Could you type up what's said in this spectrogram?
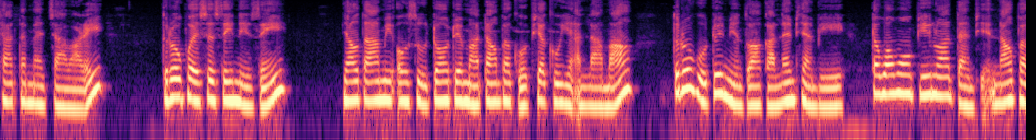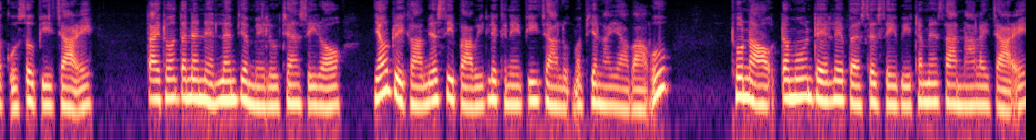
ခြားသတ်မှတ်ကြပါတယ်။သူတို့ဖွဲ့စစ်ဆေးနေစဉ်မြောက်သားမီအုပ်စုတောတွင်းမှာတောင်ဘက်ကိုဖျက်ကူးရန်အလားမှာသူတို့ကိုတွေ့မြင်သွားကလမ်းဖြန့်ပြီး တဝုံဝုံပြေးလွှားတန်ဖြင့်နောက်ဘက်ကိုဆုတ်ပြေးကြတယ်။တိုက်တွန်းတနက်နဲ့လှမ်းပြက်မယ်လို့ကြံစီတော့မြောက်တွေကမျက်စိပါပြီးလှစ်ကနေပြေးကြလို့မပြစ်လိုက်ရပါဘူး။ထို့နောက်တမွန်းတဲလှည့်ပတ်ဆက်စေးပြီးထမင်းစားနားလိုက်ကြတယ်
